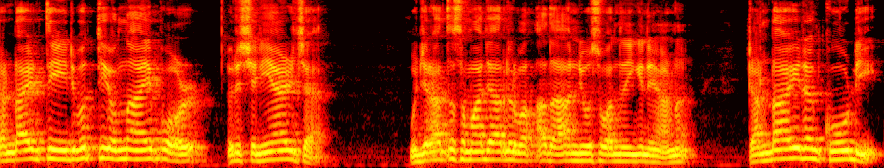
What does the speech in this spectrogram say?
രണ്ടായിരത്തി ഇരുപത്തി ഒന്നായപ്പോൾ ഒരു ശനിയാഴ്ച ഗുജറാത്ത് സമാചാറിൽ അത് ആ ന്യൂസ് വന്നത് ഇങ്ങനെയാണ് രണ്ടായിരം കോടി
